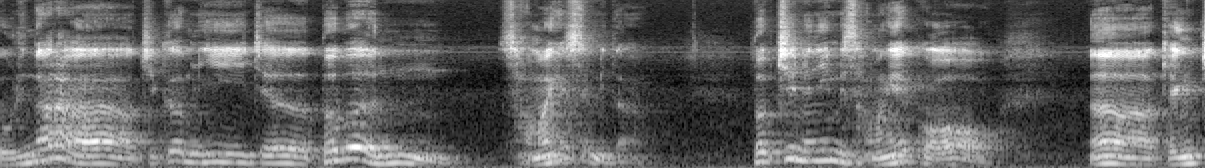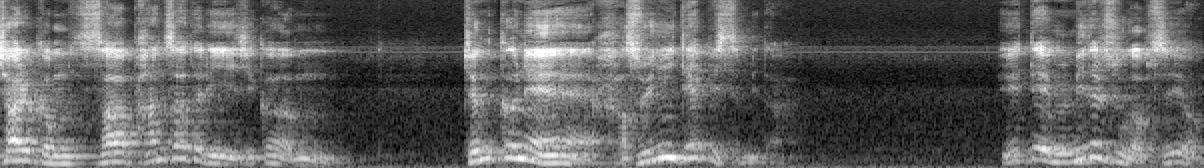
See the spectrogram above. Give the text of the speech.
우리나라 지금 이 저 법은 사망했습니다. 법치는 이미 사망했고 어, 경찰, 검사, 판사들이 지금 정권의 하수인이 되어 있습니다. 이 때문에 믿을 수가 없어요.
